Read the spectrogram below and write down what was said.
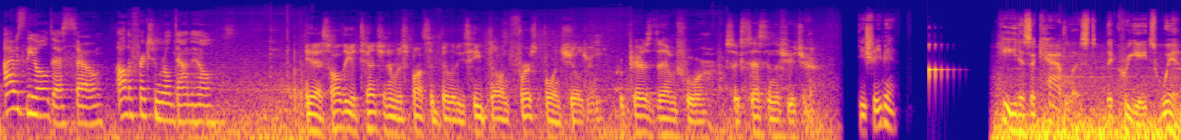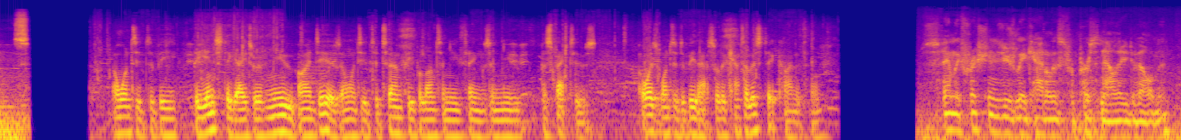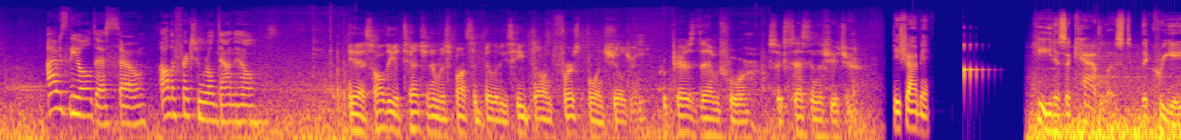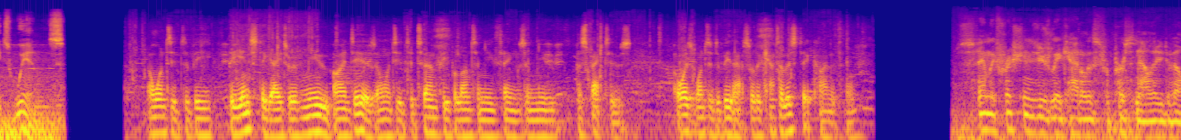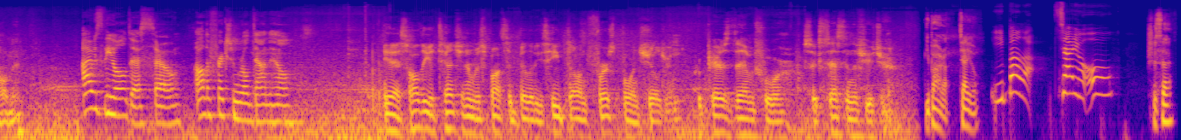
I was the oldest, so all the friction rolled downhill. Yes, all the attention and responsibilities heaped on firstborn children prepares them for success in the future. 第十一遍。 Heat is a catalyst that creates winds. I wanted to be the instigator of new ideas. I wanted to turn people onto new things and new perspectives. I always wanted to be that sort of catalytic kind of thing. Family friction is usually a catalyst for personality development. I was the oldest, so all the friction rolled downhill. Yes, all the attention and responsibilities heaped on firstborn children prepares them for success in the future. 第十二遍。 Heat is a catalyst that creates winds. I wanted to be the instigator of new ideas. I wanted to turn people onto new things and new perspectives. I always wanted to be that sort of catalytic kind of thing. Family friction is usually a catalyst for personality development. I was the oldest, so all the friction rolled downhill. Yes, all the attention and responsibilities heaped on firstborn children prepares them for success in the future. 一半了，加油！一半了，加油 she said.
